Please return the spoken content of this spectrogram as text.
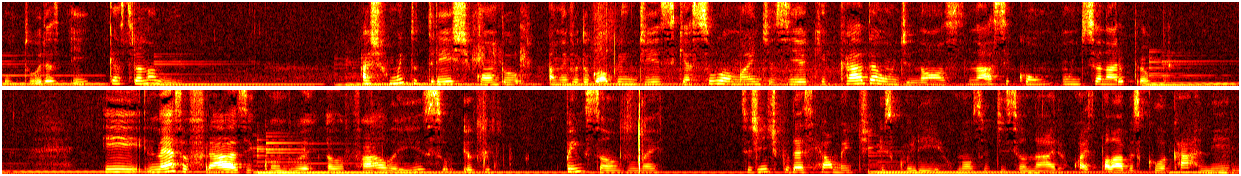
culturas e gastronomia. Acho muito triste quando a noiva do Goblin diz que a sua mãe dizia que cada um de nós nasce com um dicionário próprio. E nessa frase, quando ela fala isso, eu fico pensando, né? Se a gente pudesse realmente escolher o nosso dicionário, quais palavras colocar nele,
